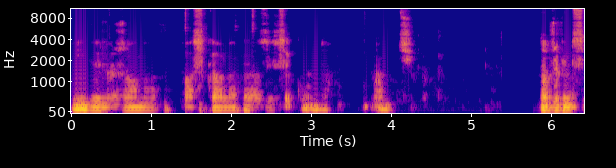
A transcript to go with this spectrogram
i wyrażona w Pascala razy sekunda. Dobrze, więc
